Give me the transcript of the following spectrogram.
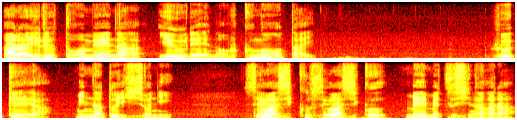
あらゆる透明な幽霊の複合体。風景やみんなと一緒に、せわしくせわしく明滅しながら、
